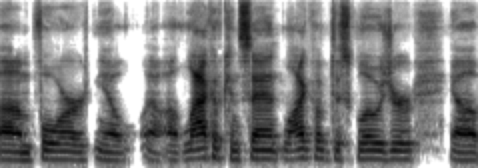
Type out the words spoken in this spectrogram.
um, for you know a lack of consent, lack of disclosure, uh,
